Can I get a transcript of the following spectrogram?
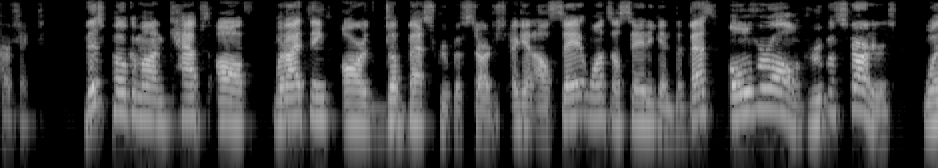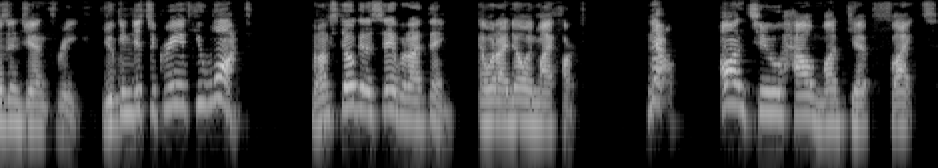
perfect. This Pokemon caps off what I think are the best group of starters. Again, I'll say it once, I'll say it again. The best overall group of starters was in Gen 3. You can disagree if you want, but I'm still going to say what I think and what I know in my heart. Now, on to how Mudkip fights.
